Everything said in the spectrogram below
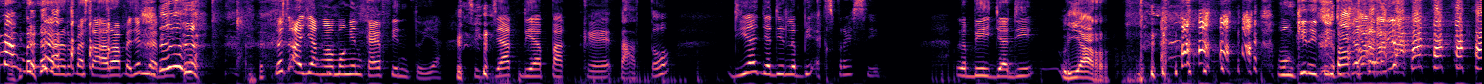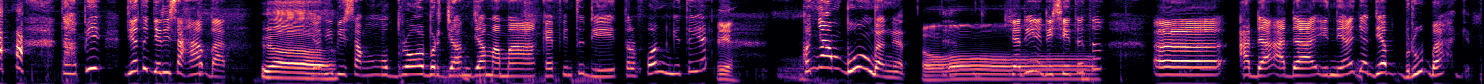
emang benar bahasa Arab aja nggak bisa. Terus aja ngomongin Kevin tuh ya, sejak dia pakai tato, dia jadi lebih ekspresif, lebih jadi Liar. mungkin itu juga. ya. Tapi dia tuh jadi sahabat, Ya. jadi bisa ngobrol berjam-jam sama Kevin tuh di telepon gitu ya. Iya. Kok nyambung banget. Oh. Jadi di situ tuh eh, ada ada ini aja dia berubah gitu.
